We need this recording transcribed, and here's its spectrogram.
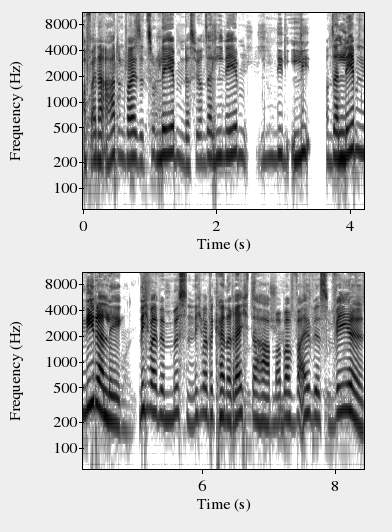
auf eine Art und Weise zu leben, dass wir unser Leben, unser Leben niederlegen. Nicht, weil wir müssen, nicht, weil wir keine Rechte haben, aber weil wir es wählen.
